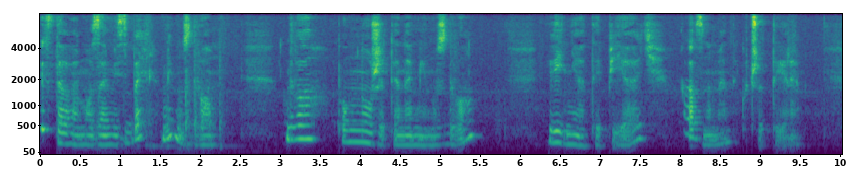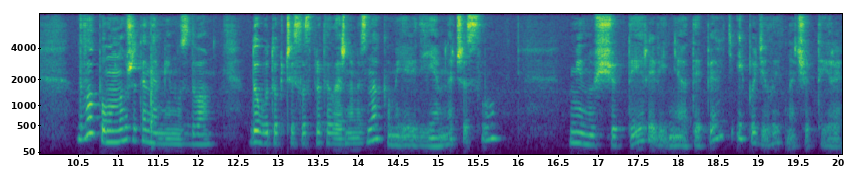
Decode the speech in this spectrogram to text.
Підставимо замість b мінус 2. 2 помножити на мінус 2, відняти 5, а в знаменнику 4. 2 помножити на мінус 2. Добуток чисел з протилежними знаками є від'ємне число. Мінус 4 відняти 5 і поділити на 4.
